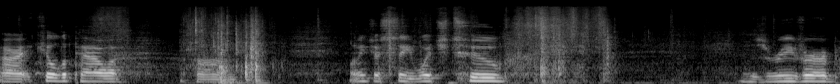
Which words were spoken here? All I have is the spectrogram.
Alright, kill the power. Um, let me just see which tube is reverb.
